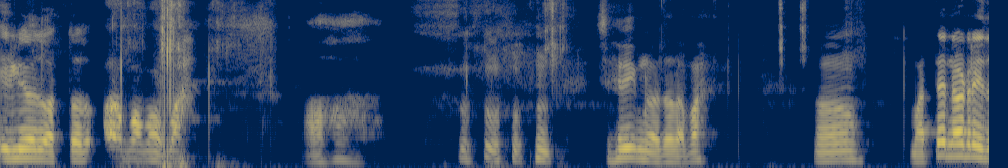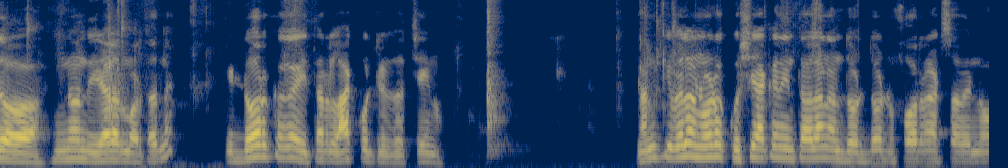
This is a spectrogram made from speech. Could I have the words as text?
ಇಳಿಯೋದು ಹತ್ತೋದು. ಅಪ್ಪ ಆಹಾ. ಸರಿ ನೋಡ್ತದಪ್ಪ ಹ್ಞೂ ಮತ್ತೆ ನೋಡ್ರಿ ಇದು ಇನ್ನೊಂದು ಹೇಳೋದು ಮಾಡ್ತದೆ ಈ ಡೋರ್ಕಾಗ ಈ ಥರ ಲಾಕ್ ಕೊಟ್ಟಿರ್ತದೆ ಚೈನು ನಮ್ಗೆ ಇವೆಲ್ಲ ನೋಡೋ ಖುಷಿ ಯಾಕಂದ್ರೆ ಇಂಥವೆಲ್ಲ ನಾನು ದೊಡ್ಡ ದೊಡ್ಡ ಫೋರ್ ನಾಟ್ ಸೆವೆನು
